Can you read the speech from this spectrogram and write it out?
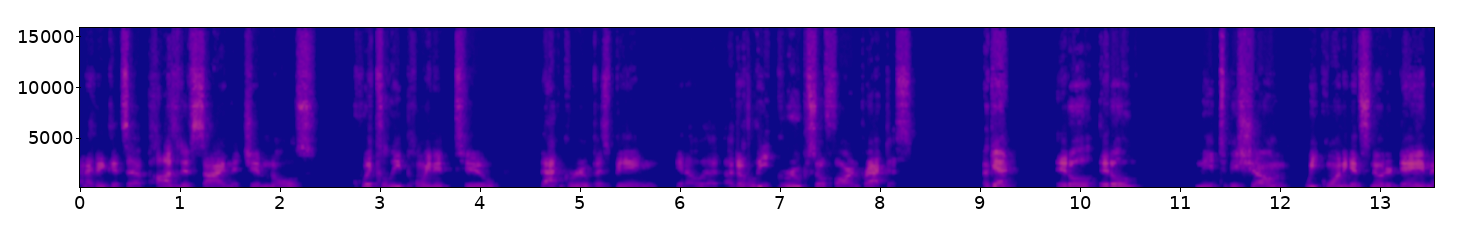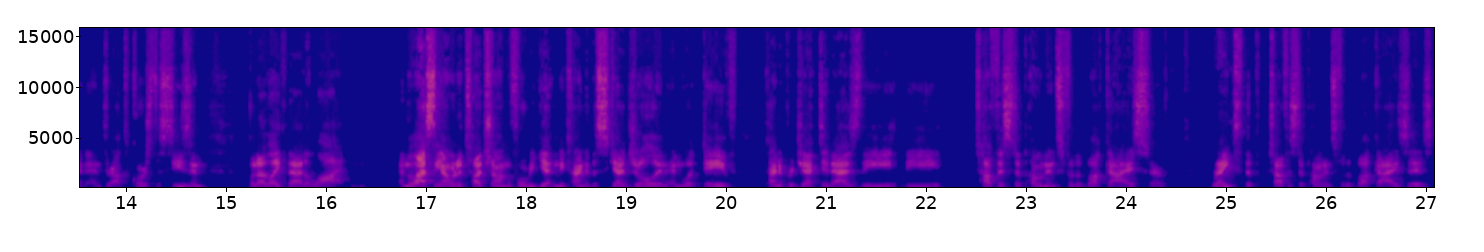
And I think it's a positive sign that Jim Knowles quickly pointed to that group as being, you know, an elite group so far in practice. Again, it'll it'll need to be shown week one against Notre Dame and, and throughout the course of the season. but I like that a lot. And, and the last thing I want to touch on before we get into kind of the schedule and, and what Dave kind of projected as the the toughest opponents for the Buckeyes or ranked the toughest opponents for the Buckeyes is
